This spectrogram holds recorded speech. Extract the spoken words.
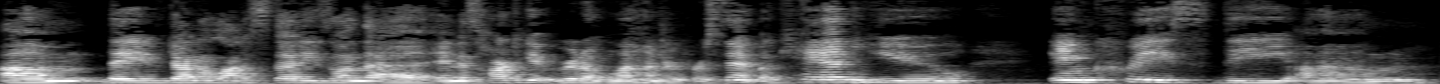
Um, they've done a lot of studies on that and it's hard to get rid of 100%, but can you increase the, um,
